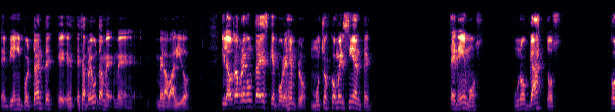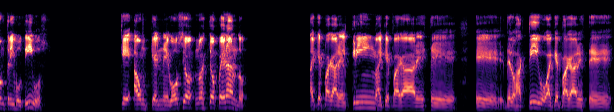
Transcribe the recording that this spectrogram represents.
Es bien importante que esa pregunta me, la validó. Y la otra pregunta es que, por ejemplo, muchos comerciantes tenemos unos gastos contributivos que aunque el negocio no esté operando, hay que pagar el CRIM, hay que pagar este eh, de los activos, hay que pagar este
